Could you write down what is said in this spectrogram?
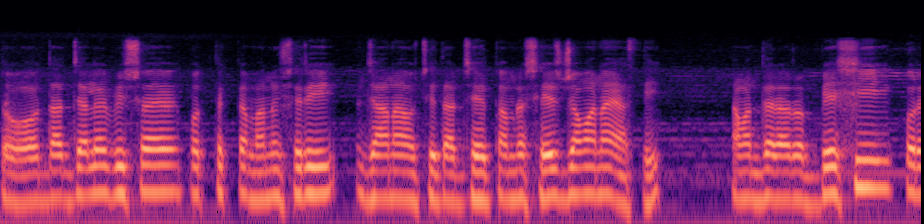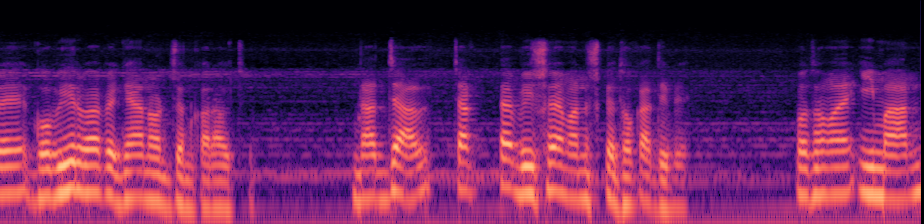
তো দাজ্জালের বিষয়ে প্রত্যেকটা মানুষেরই জানা উচিত। আর যেহেতু আমরা শেষ জমানায় আছি, আমাদের আরও বেশি করে গভীরভাবে জ্ঞান অর্জন করা উচিত। দাজ্জাল চারটা বিষয়ে মানুষকে ধোকা দিবে। প্রথমে ইমান,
